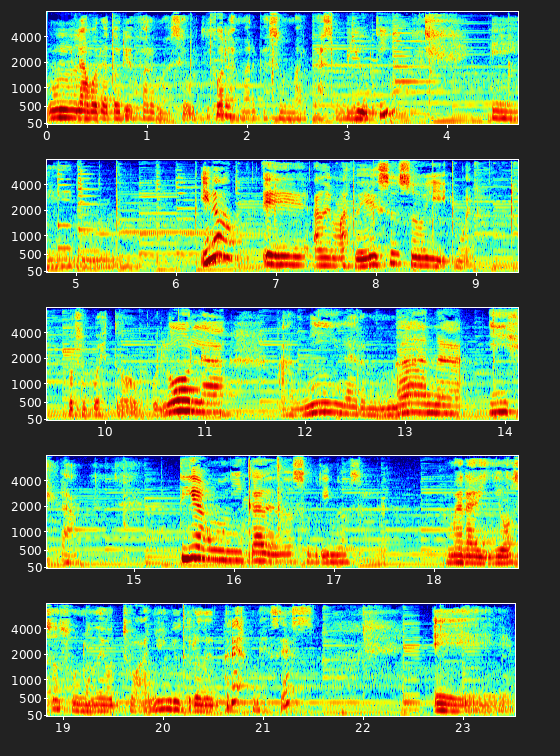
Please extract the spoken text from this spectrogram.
un laboratorio farmacéutico. Las marcas son marcas beauty. y no, además de eso soy, bueno, por supuesto, polola, amiga, hermana, hija, tía única de dos sobrinos maravillosos, uno de 8 años y otro de 3 meses. Eh,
